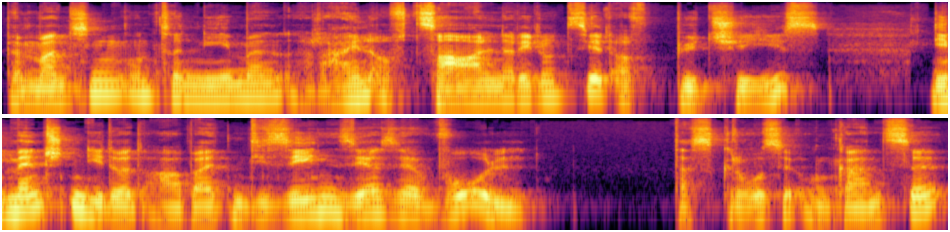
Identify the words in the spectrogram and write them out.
bei manchen Unternehmen rein auf Zahlen reduziert, auf Budgets. Die Menschen, die dort arbeiten, die sehen sehr, sehr wohl das Große und Ganze,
